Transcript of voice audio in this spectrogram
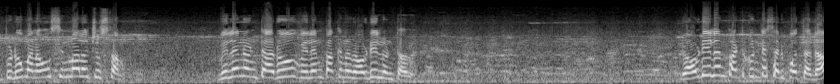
ఇప్పుడు మనం సినిమాలో చూస్తాం. విలన్ ఉంటారు విలన్ పక్కన రౌడీలు ఉంటారు. రౌడీలను పట్టుకుంటే సరిపోతుందా?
